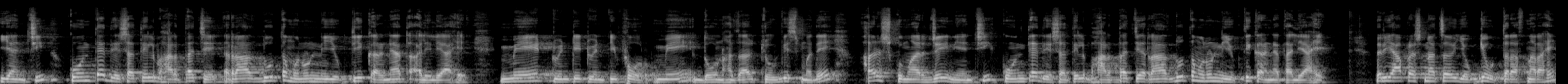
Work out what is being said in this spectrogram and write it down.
यांची कोणत्या देशातील भारताचे राजदूत म्हणून नियुक्ती करण्यात आलेली आहे? मे ट्वेंटी ट्वेंटी फोर मे दोन हजार चोवीसमध्ये हर्ष कुमार जैन यांची कोणत्या देशातील भारताचे राजदूत म्हणून नियुक्ती करण्यात आली आहे? तर या प्रश्नाचं योग्य उत्तर असणार आहे.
